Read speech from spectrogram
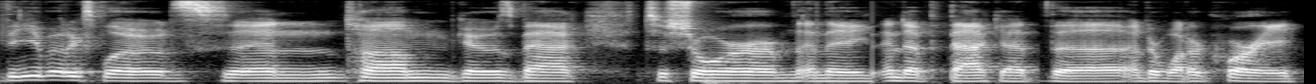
The U-boat explodes, and Tom goes back to shore, and they end up back at the underwater quarry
